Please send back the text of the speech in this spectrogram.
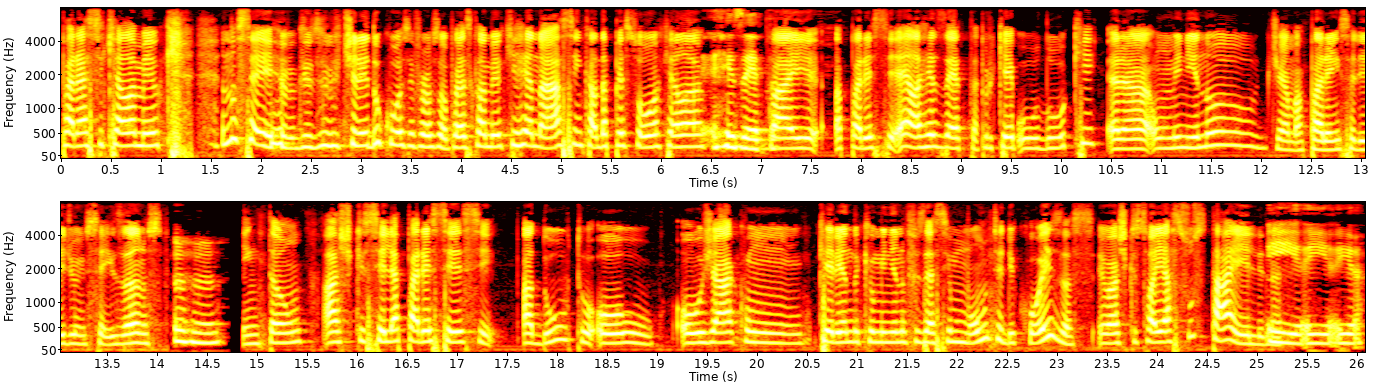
Parece que ela meio que. Eu não sei, eu tirei do cu essa informação. Parece que ela meio que renasce em cada pessoa que ela Reseta. vai aparecer. É, ela reseta. Porque o Luke era um menino, tinha uma aparência ali de uns seis anos. Uhum. Então, acho que se ele aparecesse adulto ou ou já com querendo que o menino fizesse um monte de coisas, eu acho que só ia assustar ele, né? Ia, ia, ia.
